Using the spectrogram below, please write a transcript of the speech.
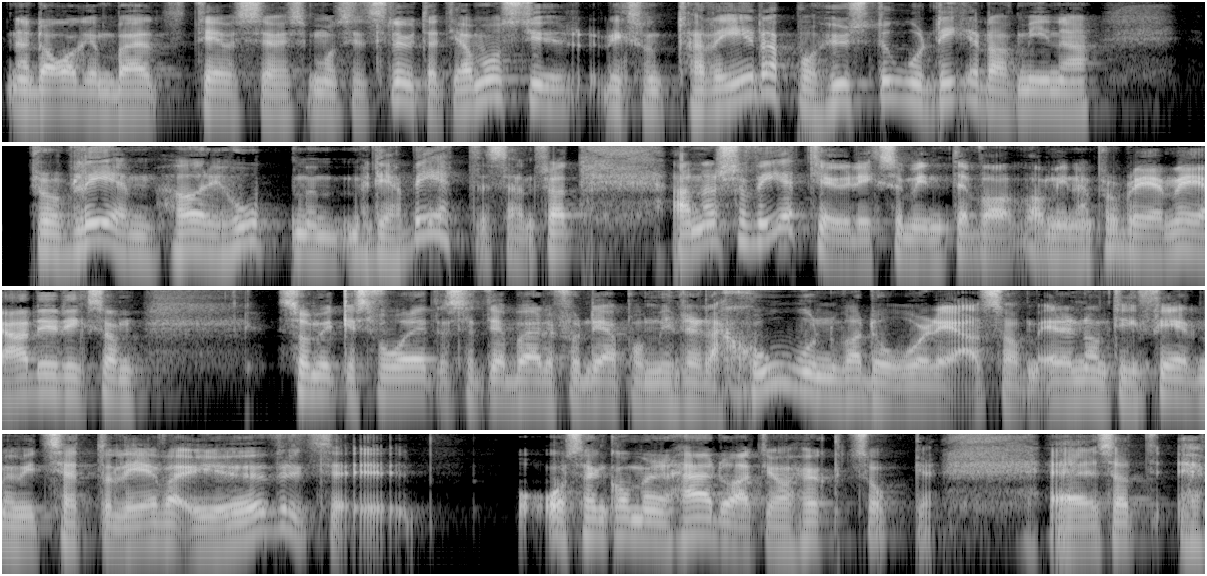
när dagen började tv mot sitt slut att jag måste ju liksom ta reda på hur stor del av mina problem hör ihop med, med diabetesen. För att annars så vet jag ju liksom inte vad, vad mina problem är. Jag hade ju liksom så mycket svårigheter så att jag började fundera på om min relation var dålig. Alltså, är det någonting fel med mitt sätt att leva i övrigt? Eh, och sen kommer det här då att jag har högt socker. Eh, så att... eh,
